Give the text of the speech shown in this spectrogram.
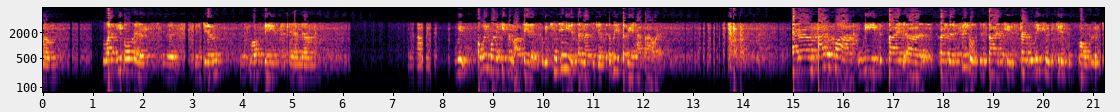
Um, a lot of people in a, in a, in a gym, in a small space, and um, um, we always want to keep them updated, so we continue to send messages at least every half hour. At around 5 o'clock, we decide, uh, or the officials decide to start releasing the students in small groups,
